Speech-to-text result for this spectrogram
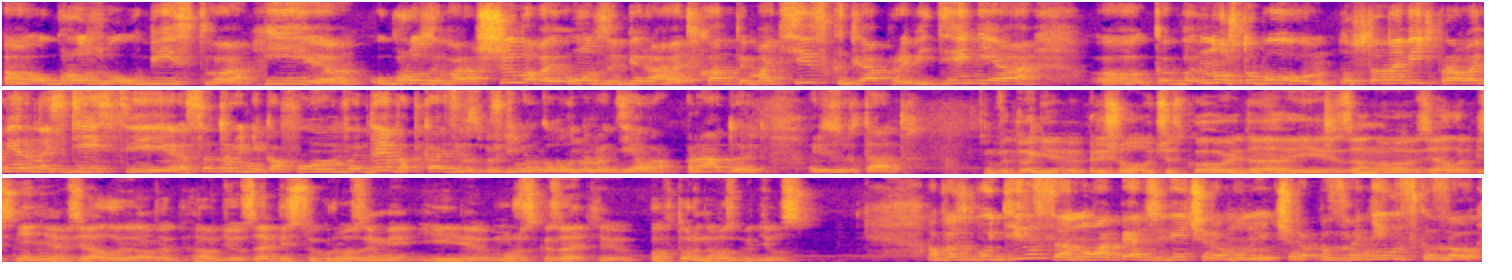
угрозу убийства и угрозы Ворошиловой он забирает в Ханты-Мансийск для проведения э, как бы, ну, чтобы установить правомерность действий сотрудников УМВД в отказе возбуждения уголовного дела. Радует результат. В итоге пришел участковый, да, и заново взял объяснение, взял ау- аудиозапись с угрозами и, можно сказать, повторно возбудился. Возбудился, но опять же вечером он мне вчера позвонил и сказал,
